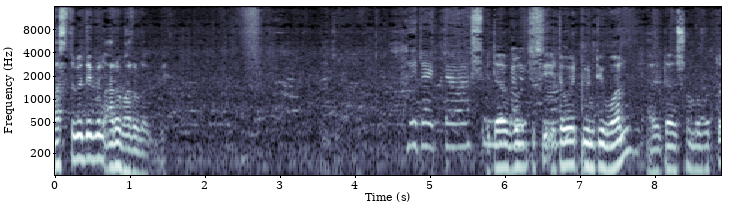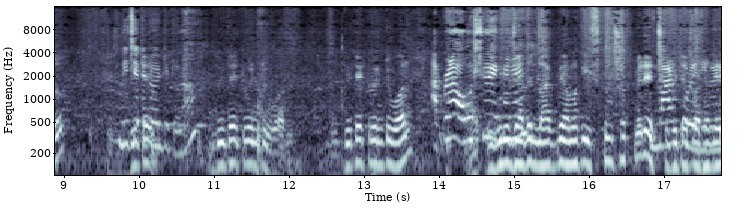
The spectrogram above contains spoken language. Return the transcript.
বাস্তবে দেখবেন আরও ভালো লাগবে। এটা একটা এটা বলতেছি এটা ওই টোয়েন্টি ওয়ান আর এটা সম্ভবত নিচেটা দুইটাই- টোয়েন্টি টু না? দুইটাই টোয়েন্টি ওয়ান দুইটাই টোয়েন্টি ওয়ান আপনারা অবশ্যই এগুলো এখানে যাদের লাগবে আমাকে স্ক্রিনশট মেরে ছবিটা পাঠালে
